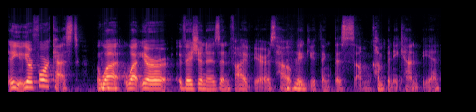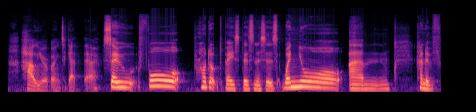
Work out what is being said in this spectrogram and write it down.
your forecast what what your vision is in five years how big you think this um, company can be and how you're going to get there. So for product-based businesses, when you're um, kind of,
